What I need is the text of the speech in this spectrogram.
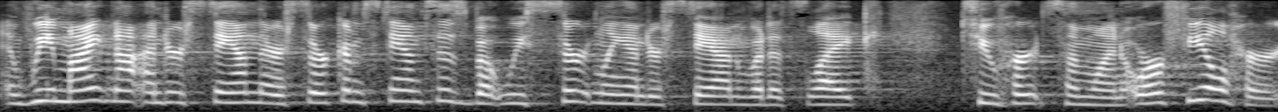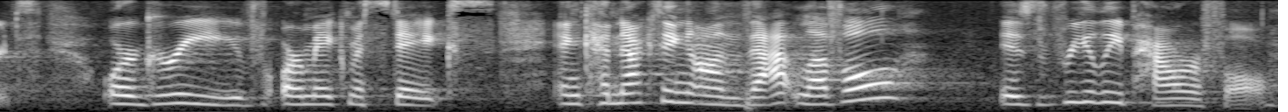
And we might not understand their circumstances, but we certainly understand what it's like to hurt someone or feel hurt or grieve or make mistakes. And connecting on that level is really powerful.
